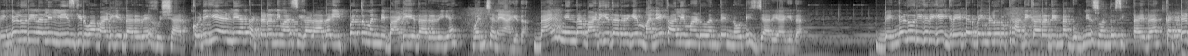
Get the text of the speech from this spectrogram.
ಬೆಂಗಳೂರಿನಲ್ಲಿ ಲೀಸ್ಗಿರುವ ಬಾಡಿಗೆದಾರರೇ ಹುಷಾರ್. ಕೊಡಿಗೆಹಳ್ಳಿಯ ಕಟ್ಟಡ ನಿವಾಸಿಗಳಾದ ಇಪ್ಪತ್ತು ಮಂದಿ ಬಾಡಿಗೆದಾರರಿಗೆ ವಂಚನೆಯಾಗಿದೆ. ಬ್ಯಾಂಕ್ನಿಂದ ಬಾಡಿಗೆದಾರರಿಗೆ ಮನೆ ಖಾಲಿ ಮಾಡುವಂತೆ ನೋಟಿಸ್ ಜಾರಿಯಾಗಿದೆ. ಬೆಂಗಳೂರಿಗರಿಗೆ ಗ್ರೇಟರ್ ಬೆಂಗಳೂರು ಪ್ರಾಧಿಕಾರದಿಂದ ಗುಡ್ ನ್ಯೂಸ್ ಒಂದು ಸಿಗ್ತಾ ಇದೆ. ಕಟ್ಟಡ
